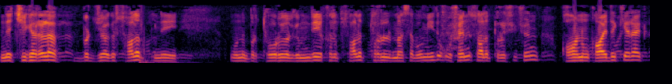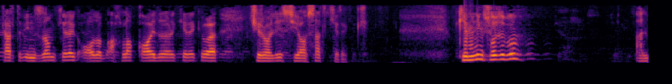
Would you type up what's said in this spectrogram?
bunday chegaralab bir joyga solib bunday uni bir to'g'ri yo'lga bunday qilib solib turilmasa bo'lmaydi. O'shani solib turish uchun qonun qoida kerak tartib intizom kerak odob axloq qoidalari kerak va chiroyli siyosat kerak. Kimning so'zi bu? Al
